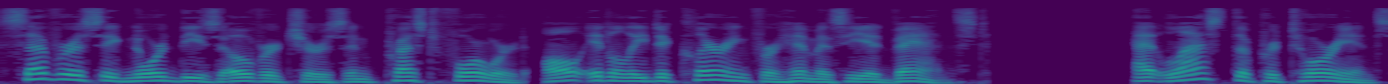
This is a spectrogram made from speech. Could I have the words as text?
Severus ignored these overtures and pressed forward, all Italy declaring for him as he advanced. At last the Praetorians,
